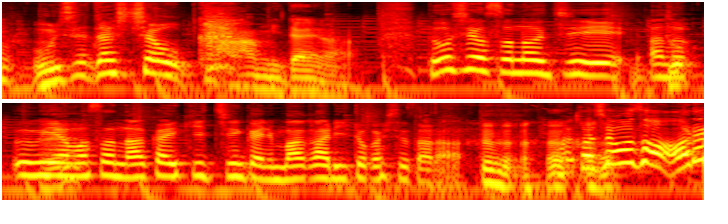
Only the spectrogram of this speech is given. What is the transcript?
ん。お店出しちゃおうかみたいな。どうしようそのうちあのど海山さんの赤いキッチンカーに曲がりとかしてたら「あ梶山さんあれ？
